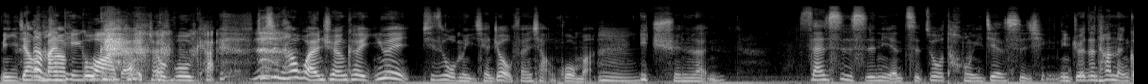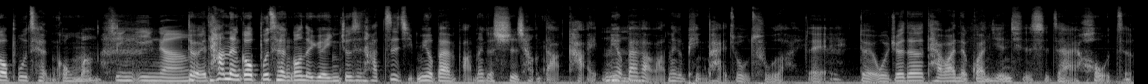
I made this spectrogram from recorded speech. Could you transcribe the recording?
你叫它不开就不开，就是它完全可以，因为其实我们以前就有分享过嘛，嗯，一群人。三四十年只做同一件事情，你觉得他能够不成功吗？精英啊，对，他能够不成功的原因就是他自己没有办法把那个市场打开，嗯、没有办法把那个品牌做出来。对，对我觉得台湾的关键其实是在后者。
